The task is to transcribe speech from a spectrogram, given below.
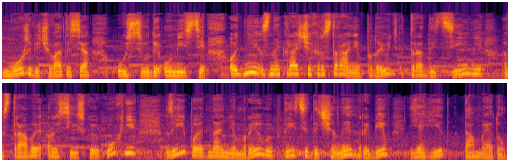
може відчуватися усюди у місті. Одні з найкращих ресторанів подають традиційні страви російської кухні з її поєднанням риби, птиці, дичини, грибів, ягід та меду.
